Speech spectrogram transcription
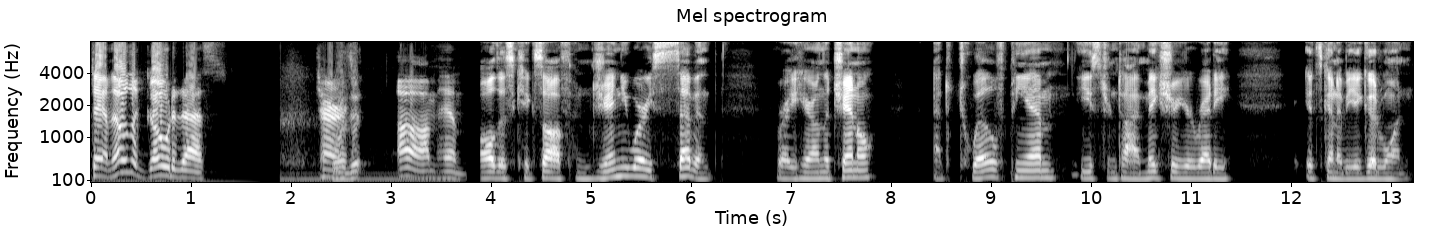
Damn, that was a goaded ass turn. Was it? Oh, I'm him. All this kicks off January 7th, right here on the channel at 12 p.m. Eastern Time. Make sure you're ready. It's going to be a good one.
